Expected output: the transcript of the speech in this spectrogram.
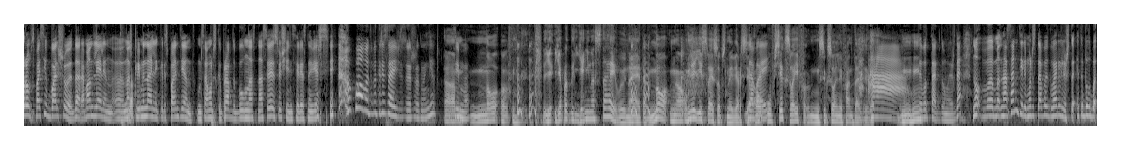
Ром, спасибо большое. Да, Роман Лялин, э, наш Да. криминальный корреспондент «Комсомольской правды», был у нас на связи с очень интересной версией. Мам, это потрясающе совершенно, нет, Ам, Дима? Но э, я, я, правда, я не настаиваю на этом, но, но у меня есть своя собственная версия. Давай. У, у всех свои ф- сексуальные фантазии. да. А, ты вот так думаешь, да? Но на самом деле мы же с тобой говорили, что это было бы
